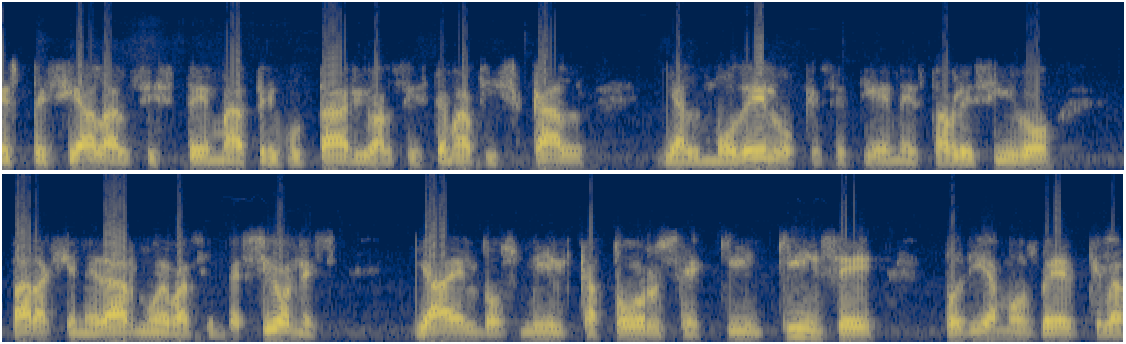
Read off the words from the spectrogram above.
especial al sistema tributario, al sistema fiscal y al modelo que se tiene establecido para generar nuevas inversiones ya el 2014-15 podíamos ver que la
